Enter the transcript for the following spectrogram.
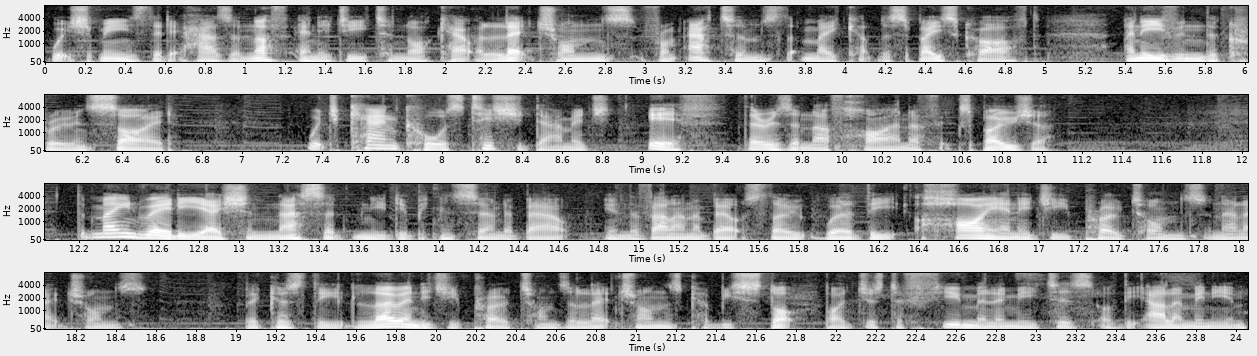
which means that it has enough energy to knock out electrons from atoms that make up the spacecraft and even the crew inside, which can cause tissue damage if there is enough high enough exposure. The main radiation NASA needed to be concerned about in the Allen belts though were the high energy protons and electrons because the low energy protons electrons can be stopped by just a few millimeters of the aluminium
